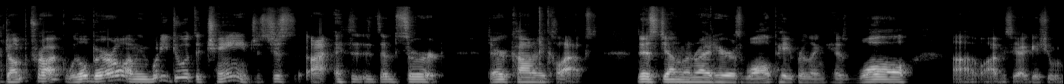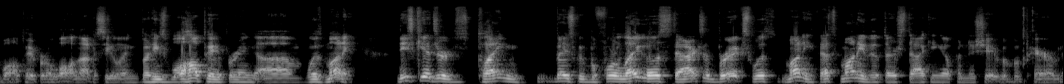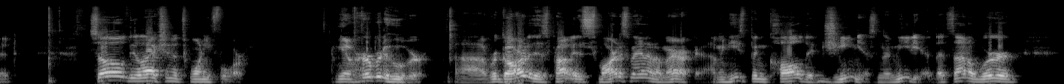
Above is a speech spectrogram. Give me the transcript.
Dump truck, wheelbarrow? I mean, what do you do with the change? It's just, it's, absurd. Their economy collapsed. This gentleman right here is wallpapering his wall. Uh, obviously, I guess you would wallpaper a wall, not a ceiling, but he's wallpapering um, with money. These kids are playing basically before Legos stacks of bricks with money. That's money that they're stacking up in the shape of a pyramid. So, the election of 24. You have Herbert Hoover, uh, regarded as probably the smartest man in America. I mean, he's been called a genius in the media. That's not a word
